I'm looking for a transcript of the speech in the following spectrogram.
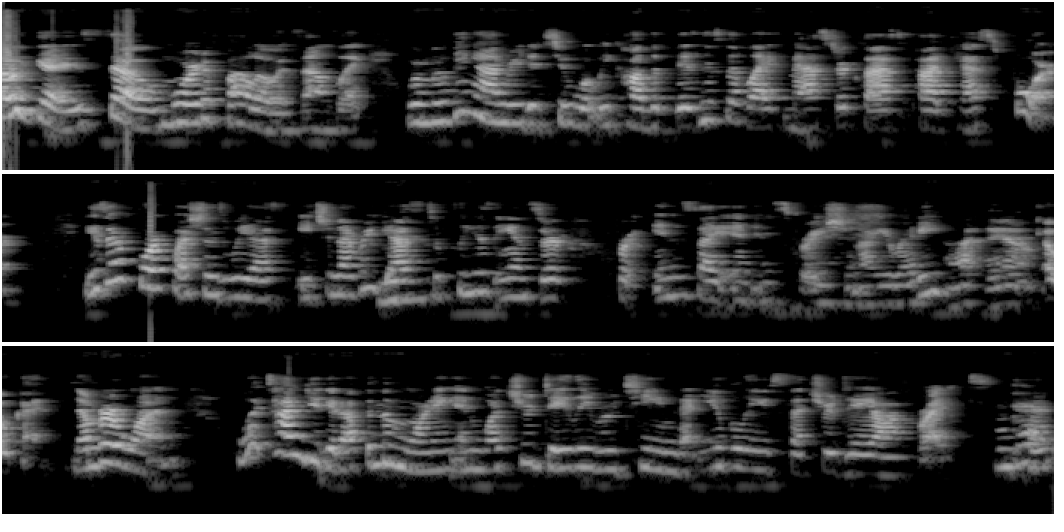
Okay, so more to follow, it sounds like. We're moving on, Rita, to what we call the Business of Life Masterclass Podcast 4. These are four questions we ask each and every guest mm-hmm. to please answer for insight and inspiration. Are you ready? I am. Okay, number one. What time do you get up in the morning and what's your daily routine that you believe sets your day off right? Okay.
